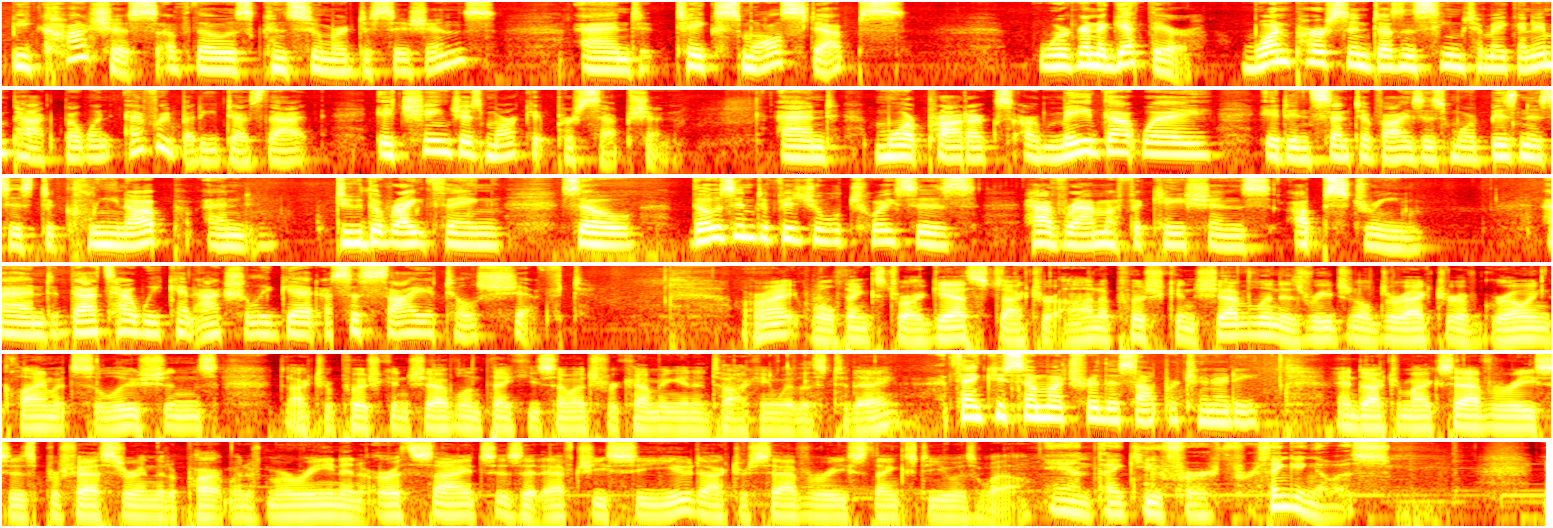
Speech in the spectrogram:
be conscious of those consumer decisions, and take small steps, we're going to get there. One person doesn't seem to make an impact, but when everybody does that, it changes market perception. And more products are made that way. It incentivizes more businesses to clean up and do the right thing. So those individual choices have ramifications upstream. And that's how we can actually get a societal shift. All right. Well, thanks to our guests, Dr. Anna Puszkin-Chevlin is Regional Director of Growing Climate Solutions. Dr. Puszkin-Chevlin, thank you so much for coming in and talking with us today. Thank you so much for this opportunity. And Dr. Mike Savarese is Professor in the Department of Marine and Earth Sciences at FGCU. Dr. Savarese, thanks to you as well. And thank you for, for thinking of us.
